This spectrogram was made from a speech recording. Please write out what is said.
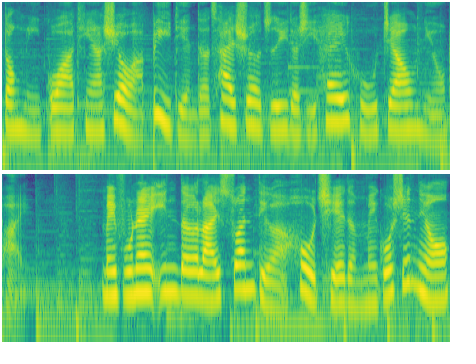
东尼瓜天秀啊必点的菜色之一的是黑胡椒牛排。美孚呢因得来酸掉啊厚切的美国鲜牛，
